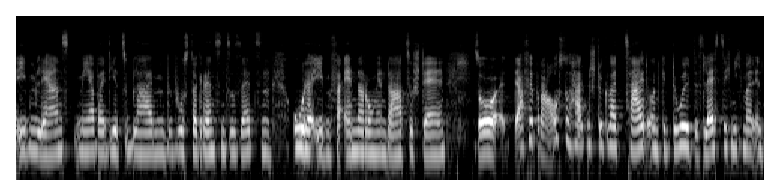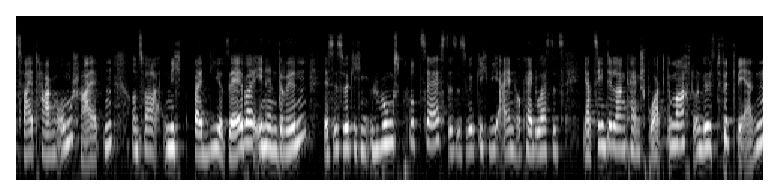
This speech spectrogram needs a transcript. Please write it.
eben lernst, mehr bei dir zu bleiben, bewusster Grenzen zu setzen oder eben Veränderungen darzustellen. So, dafür brauchst du halt ein Stück weit Zeit und Geduld. Das lässt sich nicht mal in zwei Tagen umschalten. Und zwar nicht bei dir selber innen drin. Das ist wirklich ein Übungsprozess. Das ist wirklich wie ein, okay, du hast jetzt jahrzehntelang keinen Sport gemacht und willst fit werden.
